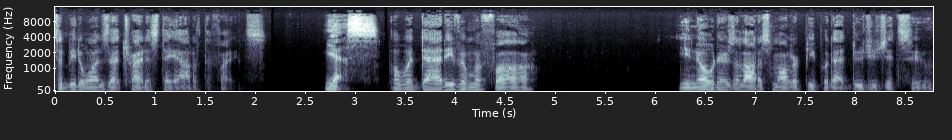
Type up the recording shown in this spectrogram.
to be the ones that try to stay out of the fights. Yes. But with that, even with uh you know there's a lot of smaller people that do jujitsu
